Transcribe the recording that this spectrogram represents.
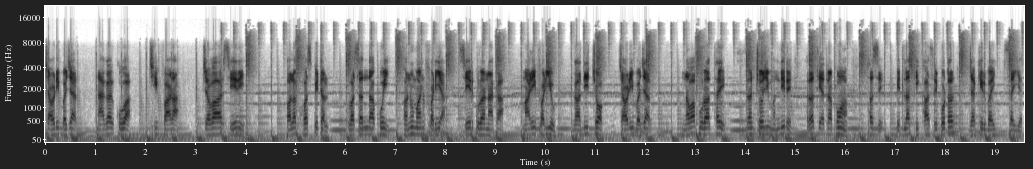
ચાવડી બજાર, નાગરકુવા, છીપવાડા, જવાહર શેરી, પલક હોસ્પિટલ, વસંદા કુઈ, હનુમાન ફળિયા, શેરપુરા નાકા, માળી ફળિયું, ગાંધી ચોક, ચાવડી બજાર, નવાપુરા થઈ રણછોજી મંદિરે રથયાત્રા પૂર્ણ થશે. એટલાથી ખાસ રિપોર્ટર જાકીરભાઈ સૈયદ.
